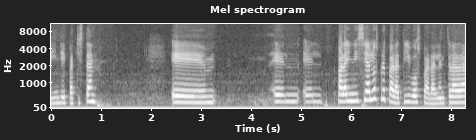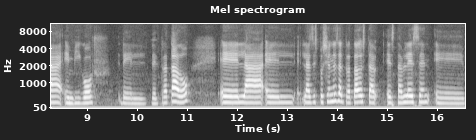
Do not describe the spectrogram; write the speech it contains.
India y Pakistán. Em, para iniciar los preparativos para la entrada en vigor del, tratado, eh, las disposiciones del tratado establecen eh,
